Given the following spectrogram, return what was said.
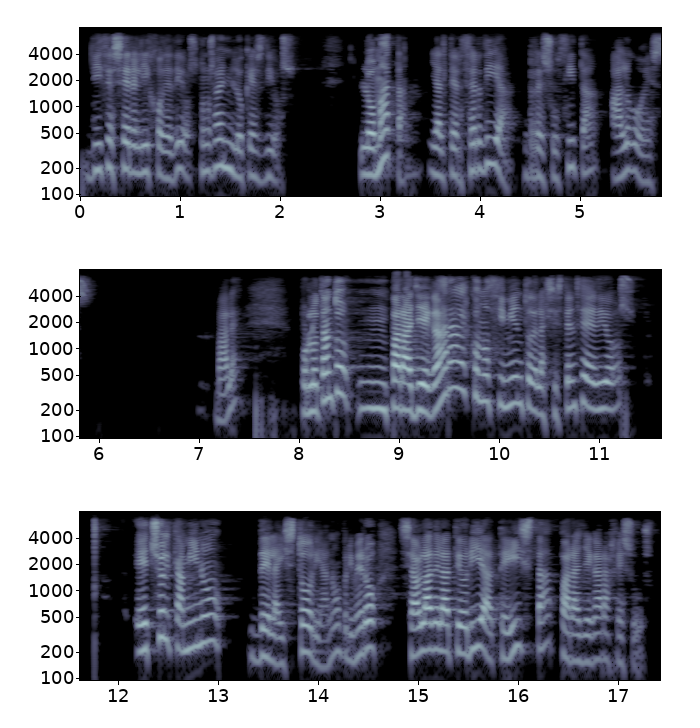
dice ser el Hijo de Dios, tú no sabes ni lo que es Dios, lo matan y al tercer día resucita, algo es. ¿Vale? Por lo tanto, mm, para llegar al conocimiento de la existencia de Dios, he hecho el camino de la historia, ¿no? Primero se habla de la teoría teísta para llegar a Jesús.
